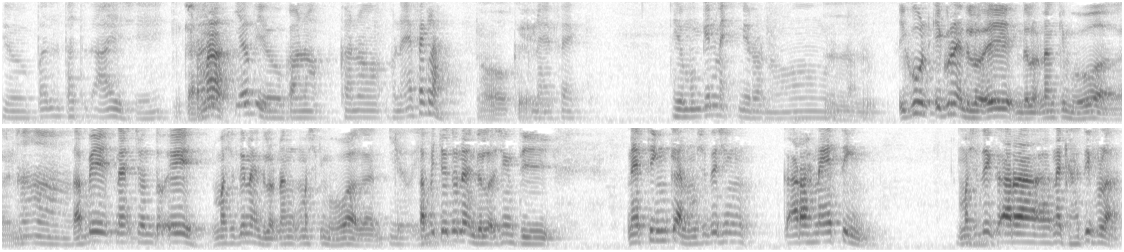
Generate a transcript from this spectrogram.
Yo patut-patut aja sih. Karena- Soalnya- ya yo karena karena kena efek lah. Oke. Kena efek. Ya mungkin mek nirono tok. Iku iku nek ndeloke ndelok nang Kim Hoa kan. Heeh. Tapi nek contoh eh maksudnya nek ndelok nang Mas Kim Hoa kan. Iya, iya. Tapi contoh nek ndelok sing di netting kan, maksudnya sing ke arah netting. Maksudnya ke arah negatif lah.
